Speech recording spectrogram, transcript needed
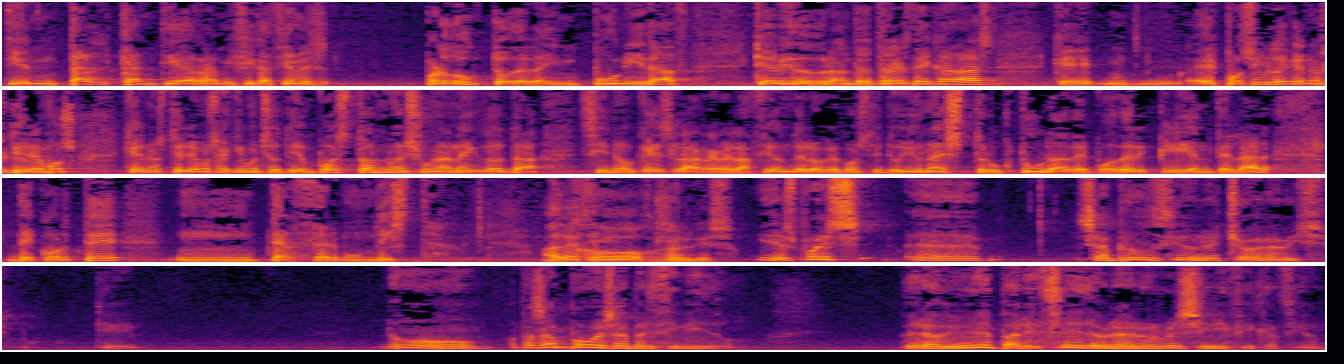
tienen tal cantidad de ramificaciones producto de la impunidad que ha habido durante tres décadas que mm, es posible que nos tiremos que nos tiremos aquí mucho tiempo. Esto no es una anécdota, sino que es la revelación de lo que constituye una estructura de poder clientelar de corte mm, tercermundista. Alejo José Luis. Y después eh, se ha producido un hecho gravísimo que no ha pasado un poco desapercibido, pero a mí me parece de una enorme significación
